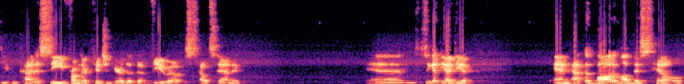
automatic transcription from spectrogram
you can kind of see from their kitchen here that the view is outstanding. And so you get the idea. And at the bottom of this hill,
